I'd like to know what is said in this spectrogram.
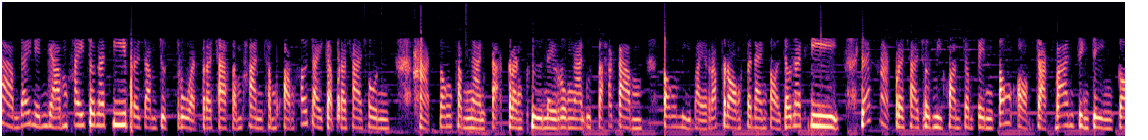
ตามได้เน้นย้ำให้เจ้าหน้าที่ประจำจุดตรวจประชาสัมพันธ์ทำความเข้าใจกับประชาชน หากต้องทำงานกะกลางคืนในโรงงานอุตสาหกรรม ต้องมีใบรับรองแสดงต่อเจ้าหน้าที่ และหากประชาชนมีความจำเป็นต้องออกจากบ้านจริง ๆ ก็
